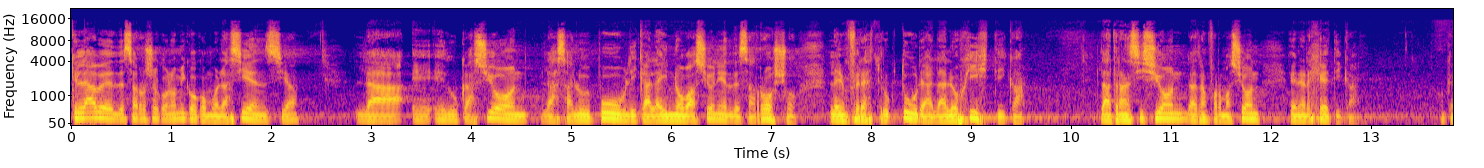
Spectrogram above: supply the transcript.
clave del desarrollo económico como la ciencia, la eh, educación, la salud pública, la innovación y el desarrollo, la infraestructura, la logística, la transición, la transformación energética. ¿Ok?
